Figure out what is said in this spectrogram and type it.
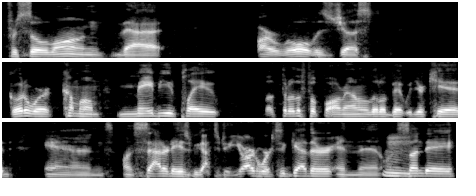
for so long that our role was just go to work, come home, maybe you'd play, throw the football around a little bit with your kid. And on Saturdays, we got to do yard work together. And then on Mm. Sunday,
